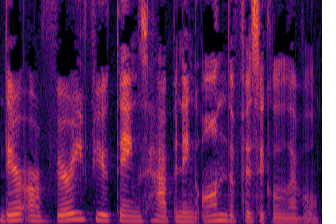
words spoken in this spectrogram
There are very few things happening on the physical level.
